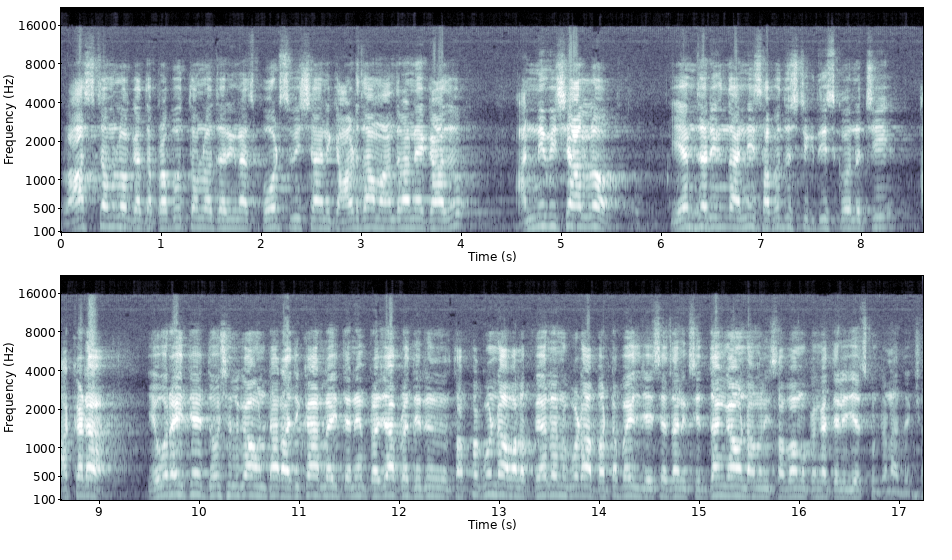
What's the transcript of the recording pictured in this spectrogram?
రాష్ట్రంలో గత ప్రభుత్వంలో జరిగిన స్పోర్ట్స్ విషయానికి ఆడుదాం ఆంధ్రానే కాదు అన్ని విషయాల్లో ఏం జరిగిందో అన్ని సభ దృష్టికి తీసుకొని వచ్చి అక్కడ ఎవరైతే దోషులుగా ఉంటారో అధికారులు అయితేనే ప్రజాప్రతినిధులు తప్పకుండా వాళ్ళ పేర్లను కూడా బట్టబయలు చేసేదానికి సిద్ధంగా ఉన్నామని సభాముఖంగా తెలియజేసుకుంటున్నా అధ్యక్ష.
